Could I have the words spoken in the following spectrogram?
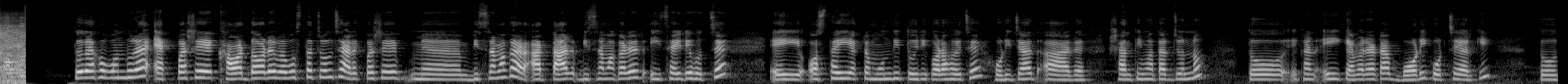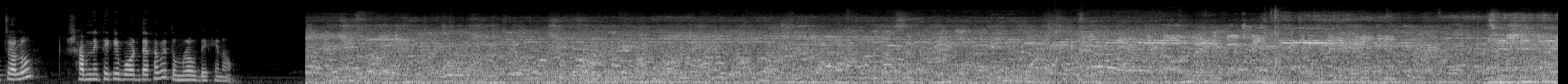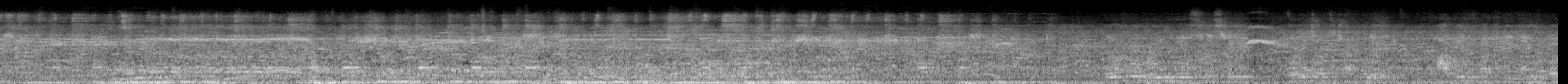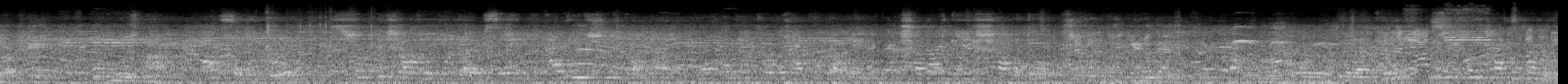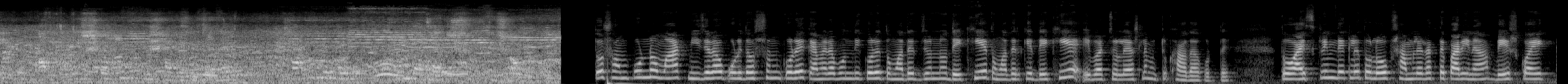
সকল তো দেখো বন্ধুরা এক পাশে খাওয়ার দাওয়ারের ব্যবস্থা চলছে আরেক পাশে বিশ্রামাগার আর তার বিশ্রামাগারের এই সাইডে হচ্ছে এই অস্থায়ী একটা মন্দির তৈরি করা হয়েছে হরিচাঁদ আর শান্তিমাতার জন্য। তো এখান, এই ক্যামেরাটা বরই করছে আর কি। তো চলো, সামনে থেকে বর দেখাবে, তোমরাও দেখে নাও। তো সম্পূর্ণ মাঠ নিজেরাও পরিদর্শন করে, ক্যামেরাবন্দি করে তোমাদের জন্য দেখিয়ে, তোমাদেরকে দেখিয়ে এবার চলে আসলাম একটু খাওয়া দাওয়া করতে। তো আইসক্রিম দেখলে তো লোভ সামলে রাখতে পারি না, বেশ কয়েক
